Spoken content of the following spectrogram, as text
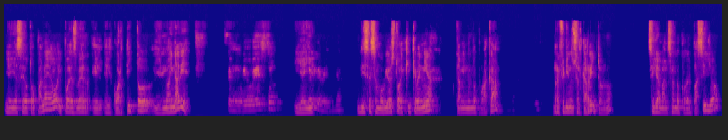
Y ahí hace otro paneo y puedes ver el, el cuartito y no hay nadie. Se movió esto. Y ahí dice, se movió esto aquí que venía, caminando por acá, refiriéndose al carrito, ¿no? Sigue avanzando por el pasillo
